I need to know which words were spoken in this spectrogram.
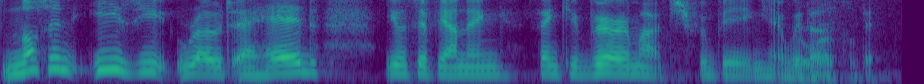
not an easy road ahead. Josef Janning, thank you very much for being here You're with welcome. us today.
